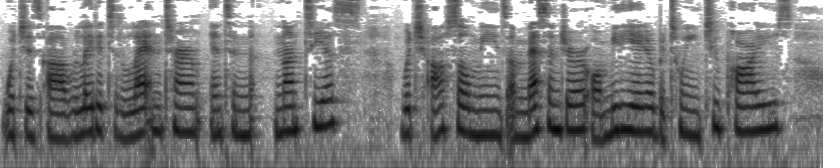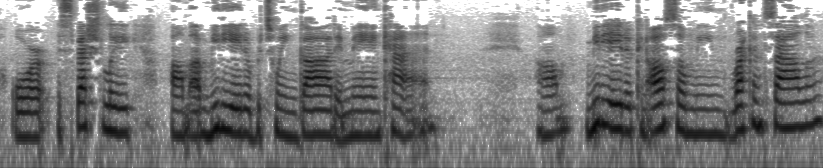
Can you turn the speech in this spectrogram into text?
which is uh, related to the Latin term internuntius, which also means a messenger or mediator between two parties, or especially um, a mediator between God and mankind. Um, mediator can also mean reconciler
